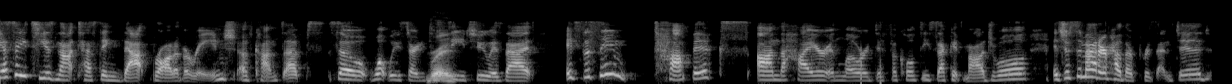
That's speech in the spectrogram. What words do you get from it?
SAT is not testing that broad of a range of concepts. So what we started to Right. see too is that it's the same topics on the higher and lower difficulty second module. It's just a matter of how they're presented,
